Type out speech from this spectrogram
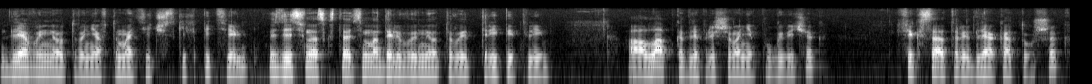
для выметывания автоматических петель. Здесь у нас, кстати, модель выметывает три петли. А, лапка для пришивания пуговичек, фиксаторы для катушек,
